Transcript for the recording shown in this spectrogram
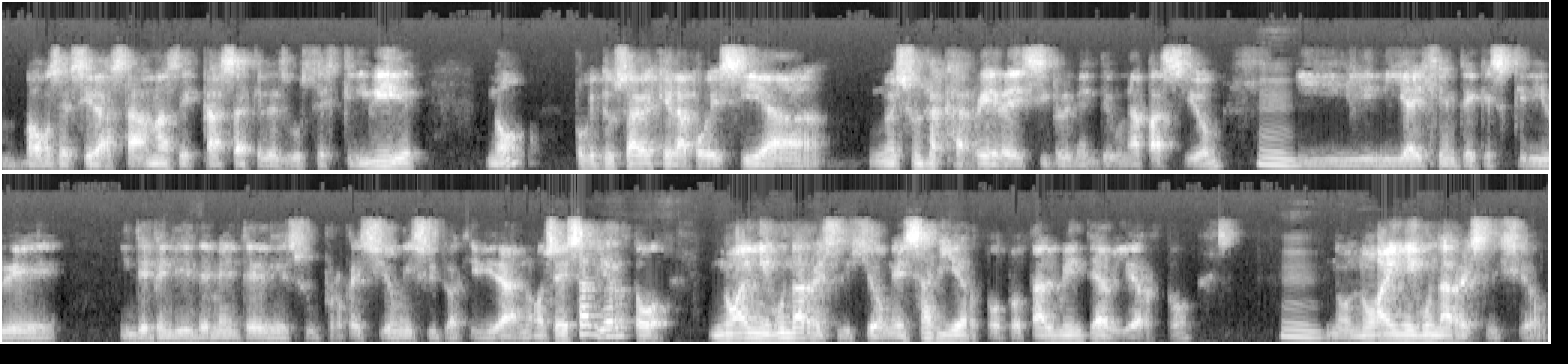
vamos a decir, hasta amas de casa que les gusta escribir, ¿no? Porque tú sabes que la poesía no es una carrera, es simplemente una pasión mm. y, hay gente que escribe independientemente de su profesión y su actividad, ¿no? O sea, es abierto no hay ninguna restricción, es abierto, totalmente abierto, mm. no, no hay ninguna restricción.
